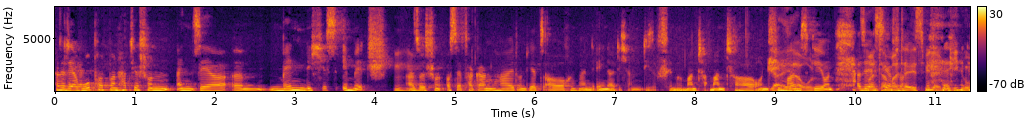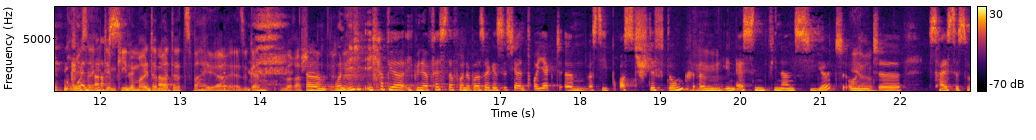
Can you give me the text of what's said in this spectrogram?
Also der Ruhrpottmann hat ja schon ein sehr ähm, männliches Image, mhm. also schon aus der Vergangenheit und jetzt auch. Ich meine, erinnere dich an diese Filme Manta Manta und ja, Schimanski ja, und, also Manta ist Manta ist wieder im Kino, großer genau, Hit im Kino. Manta genau. Manta 2, ja, also ganz überraschend. Ähm, und ich, ich habe ja, ich bin ja fest davon überzeugt, es ist ja ein Projekt, ähm, was die Brost Stiftung ähm, mhm. in Essen finanziert und äh, das heißt, das,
